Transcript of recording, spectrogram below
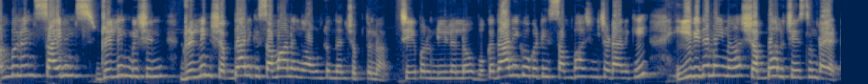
ambulance sirens drilling machine drilling శబ్దానికి సమానంగా ఉంటుందని చెప్తున్నారు. చేపలు నీళ్ళలో ఒకదానికొకటి సంభాషించడానికి ఈ విధమైన శబ్దాలు చేస్తుంటాయట.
